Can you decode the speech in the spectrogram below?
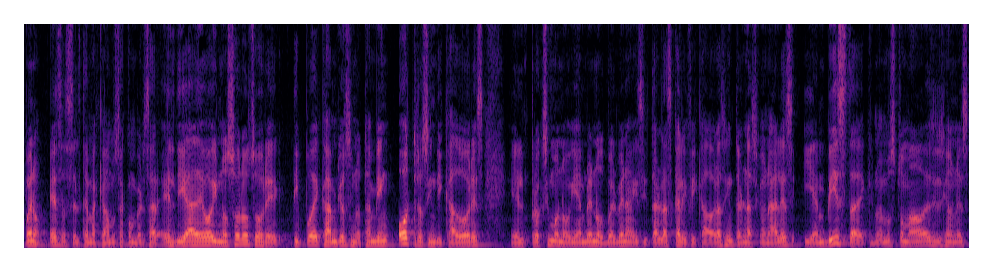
Bueno, ese es el tema que vamos a conversar el día de hoy, no solo sobre tipo de cambio, sino también otros indicadores. El próximo noviembre nos vuelven a visitar las calificadoras internacionales y en vista de que no hemos tomado decisiones,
